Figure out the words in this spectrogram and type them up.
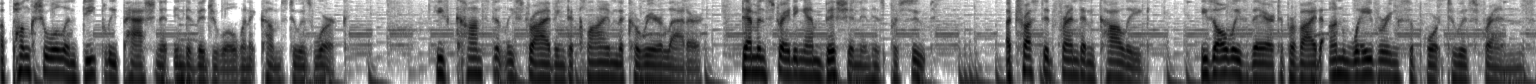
a punctual and deeply passionate individual when it comes to his work. He's constantly striving to climb the career ladder, demonstrating ambition in his pursuit. A trusted friend and colleague, he's always there to provide unwavering support to his friends,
